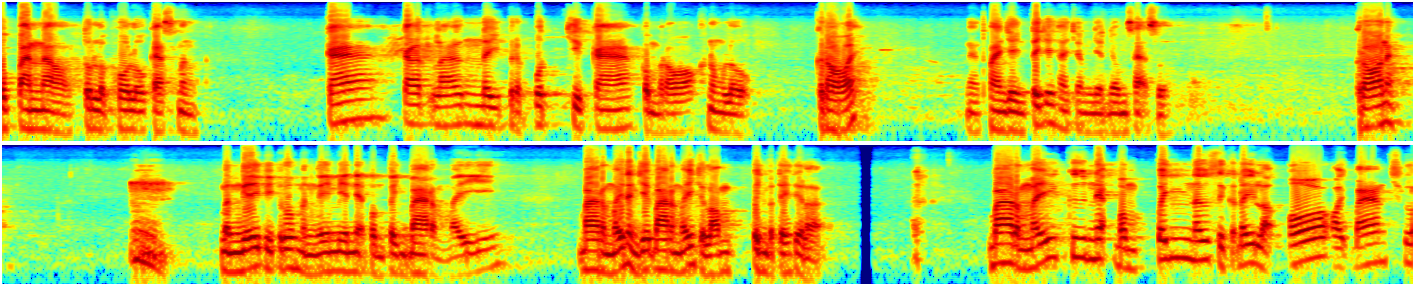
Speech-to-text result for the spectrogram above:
ឧបណ្ណោទុលភោលោកាស្មឹងការកើតឡើងនៃព្រះពុទ្ធជាការកម្រក្នុងលោកក្រឯណាថ្មនិយាយបន្តិចឯងហើយចាំញាតិញោមសាកសួរក្រណា មិនងាយពីព្រោះមិនងាយមានអ្នកបំពេញបារមី បារមីតែនិយាយបារមីច្រឡំពេញប្រទេសទៀតឡើយបារមីគឺអ្នកបំពេញនៅសេចក្តីល្អឲ្យបានឆ្ល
